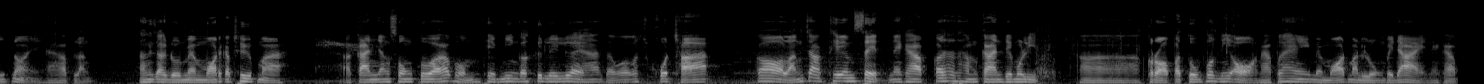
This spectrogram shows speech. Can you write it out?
นิดหน่อยนะครับ หลังหลังจากโดนแมมมอสกระทืบมา อาการยังทรงตัวครับผมเทมมิ่งก็ขึ้นเรื่อยๆฮะแต่ว่าก็โคตรช้า ก็หลังจากเทมเสร็จนะครับ ก็จะทำการเดโมลิตกรอบประตูพวกนี้ออกนะ เพื่อให้แมมมอสมันลงไปได้นะครับ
